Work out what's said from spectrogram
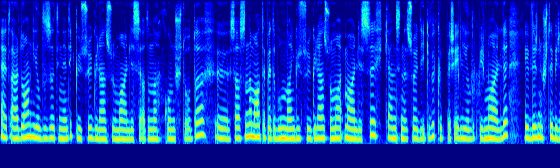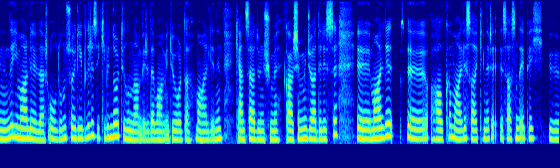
Evet Erdoğan Yıldız'ı dinledik. Gülsuyu Gülensuyu Mahallesi adına konuştu o da. Ee, esasında Maltepe'de bulunan Gülsuyu Gülensuyu Mahallesi kendisinde söylediği gibi 45-50 yıllık bir mahalle. Evlerin üçte birinin de imarlı evler olduğunu söyleyebiliriz. 2004 yılından beri devam ediyor orada mahallenin kentsel dönüşüme karşı mücadelesi. Ee, mahalle e, halkı, mahalle sakinleri esasında epey e,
